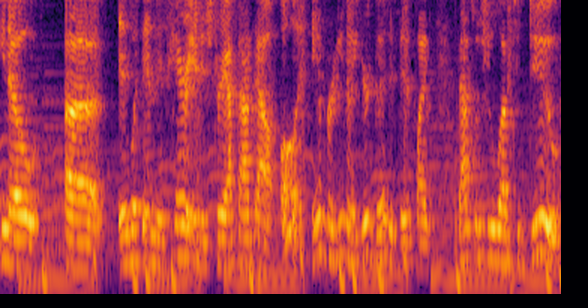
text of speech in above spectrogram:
you know, uh, within this hair industry, I found out, oh, Amber, you know, you're good at this. Like, that's what you love to do.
